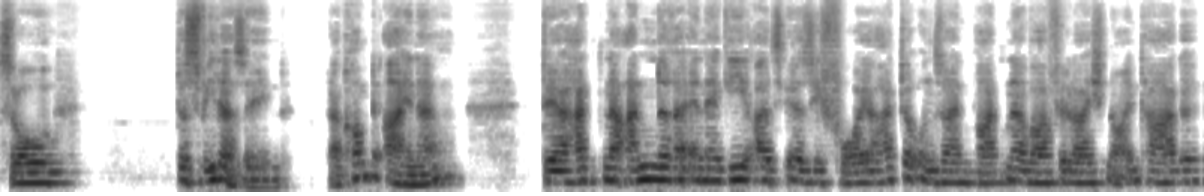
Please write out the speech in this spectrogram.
so das Wiedersehen. Da kommt einer, der hat eine andere Energie, als er sie vorher hatte und sein Partner war vielleicht neun Tage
